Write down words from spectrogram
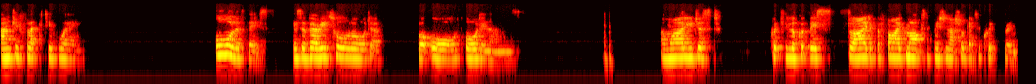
and reflective way. All of this is a very tall order for all ordinands. And while you just quickly look at this slide of the five marks of mission, I shall get a quick drink.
